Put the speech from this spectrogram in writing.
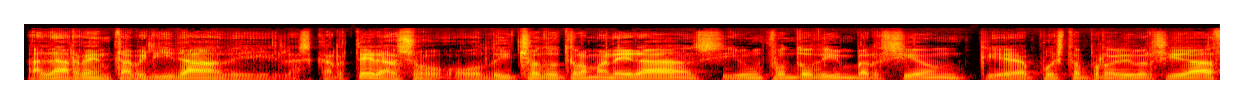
a la rentabilidad de las carteras? O, dicho de otra manera, si un fondo de inversión que apuesta por la diversidad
